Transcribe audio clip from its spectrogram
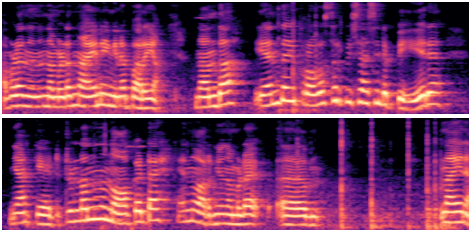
അവിടെ നിന്ന് നമ്മുടെ നയന ഇങ്ങനെ പറയാം. നന്ദ എന്താ ഈ പ്രൊഫസർ പിശാസിന്റെ പേര്? ഞാൻ കേട്ടിട്ടുണ്ടോന്നൊന്ന് നോക്കട്ടെ എന്ന് പറഞ്ഞു നമ്മുടെ നയന.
